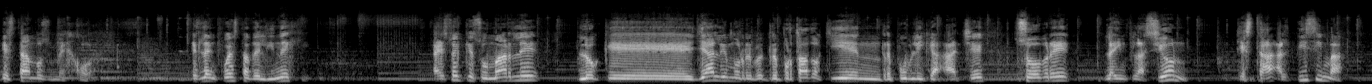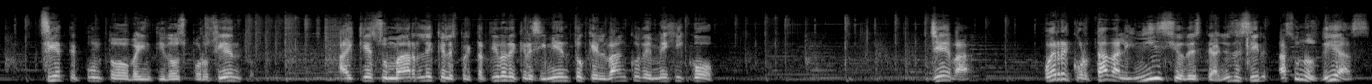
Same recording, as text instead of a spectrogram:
que estamos mejor. Es la encuesta del INEGI. A eso hay que sumarle lo que ya le hemos reportado aquí en República H sobre la inflación, que está altísima, 7.22% hay que sumarle que la expectativa de crecimiento que el Banco de México lleva fue recortada al inicio de este año, es decir, hace unos días,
